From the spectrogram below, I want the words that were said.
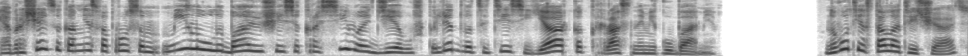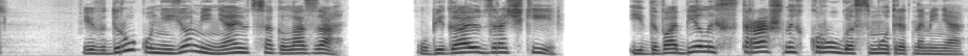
И обращается ко мне с вопросом мило улыбающаяся красивая девушка лет двадцати с ярко-красными губами. Но вот я стала отвечать, и вдруг у нее меняются глаза, убегают зрачки, и два белых страшных круга смотрят на меня,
